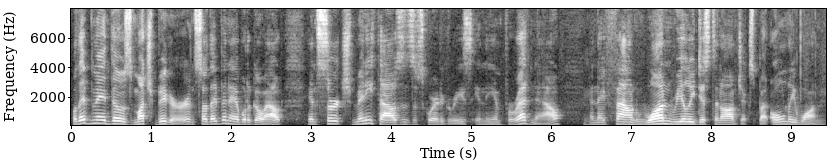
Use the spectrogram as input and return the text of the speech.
Well, they've made those much bigger, and so they've been able to go out and search many thousands of square degrees in the infrared now, and they found one really distant object, but only one.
